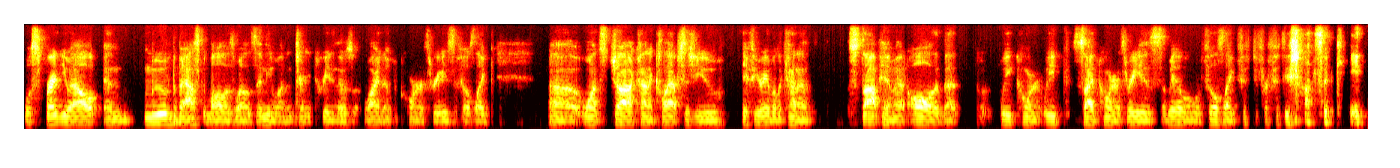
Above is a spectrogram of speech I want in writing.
will spread you out and move the basketball as well as anyone in terms of creating those wide open corner threes. It feels like uh, once Ja kind of collapses you, if you're able to kind of stop him at all, that, that weak corner, weak side corner three is available. It feels like 50 for 50 shots a game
